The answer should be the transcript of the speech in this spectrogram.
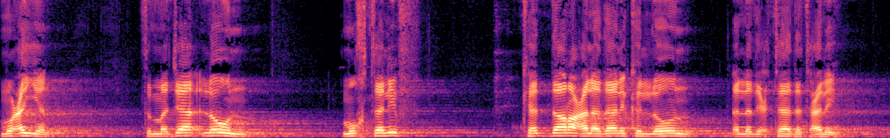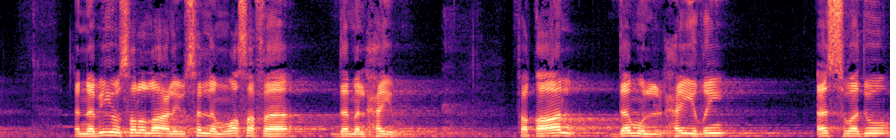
معين. ثم جاء لون مختلف كدر على ذلك اللون الذي اعتادت عليه. النبي صلى الله عليه وسلم وصف دم الحيض فقال دم الحيض أسود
